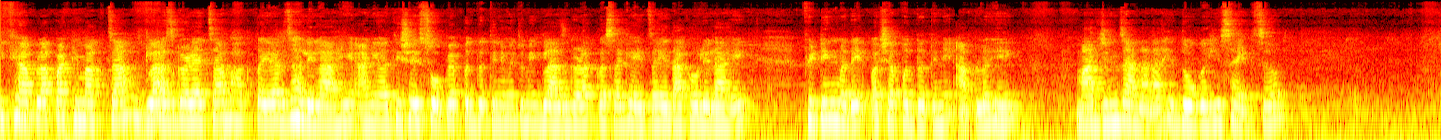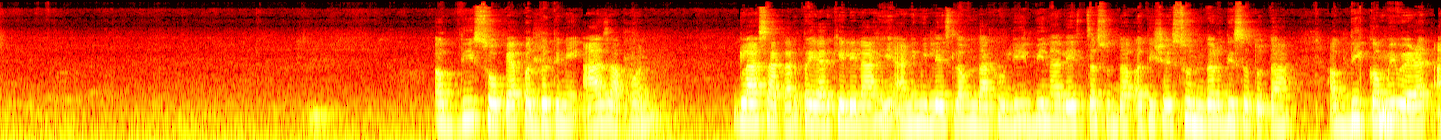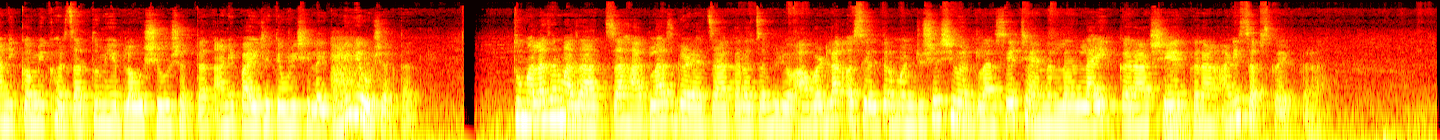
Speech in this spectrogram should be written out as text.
इथे आपला पाठीमागचा ग्लास गळ्याचा भाग तयार झालेला आहे आणि अतिशय सोप्या पद्धतीने मी तुम्ही ग्लास गळा कसा घ्यायचा हे दाखवलेलं आहे. फिटिंगमध्ये अशा पद्धतीने आपलं हे मार्जिन जाणार आहे दोघंही साईडचं अगदी सोप्या पद्धतीने आज आपण ग्लास आकार तयार केलेला आहे आणि मी लेस लावून दाखवली. बिना लेसचा सुद्धा अतिशय सुंदर दिसत होता. अगदी कमी वेळात आणि कमी खर्चात तुम्ही हे ब्लाऊज शिवू शकतात आणि पाहिजे तेवढी शिलाई तुम्ही घेऊ शकतात. तुम्हाला जर माझा आजचा हा ग्लास गळ्याचा आकाराचा व्हिडिओ आवडला असेल तर मंजुषा शिवण क्लास हे चॅनलला लाईक करा शेअर करा आणि सबस्क्राईब करा.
